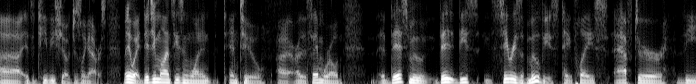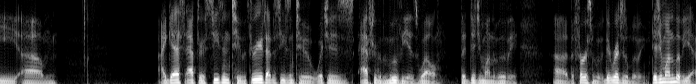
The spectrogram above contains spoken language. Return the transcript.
uh, is a TV show just like ours. But anyway, Digimon season one and, and two uh, are the same world this movie this, these series of movies take place after the um i guess after season two three years after season two which is after the movie as well the digimon the movie uh the first movie the original movie digimon the movie yeah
